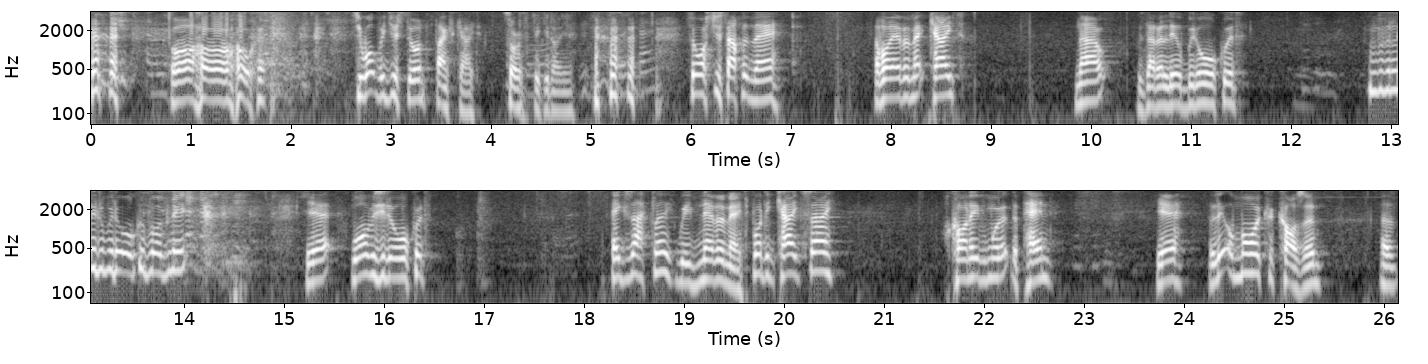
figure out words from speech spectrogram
oh. See what we just done? Thanks, Kate. Sorry for picking on you. so what's just happened there? Have I ever met Kate? No. Was that a little bit awkward? It was a little bit awkward, wasn't it? yeah. Why was it awkward? Exactly. We've never met. What did Kate say? I can't even work the pen. Yeah. a little microcosm of,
